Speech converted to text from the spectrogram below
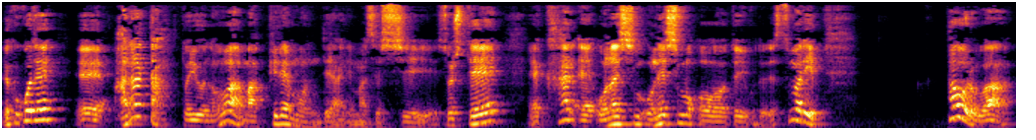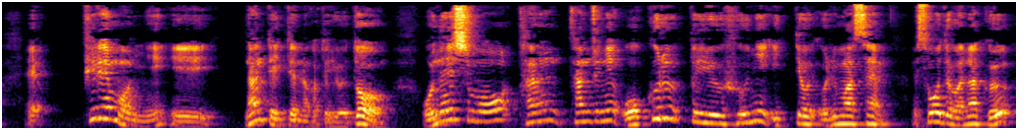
ここで、えー、あなたというのは、まあ、ピレモンでありますし、そして、えー、かえー、おねしも、おねしもということです。つまり、パウロは、えー、ピレモンに、えー、何て言ってるのかというと、おねしもを単純に送るというふうに言っておりません。そうではなく、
